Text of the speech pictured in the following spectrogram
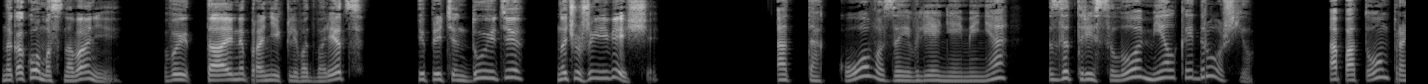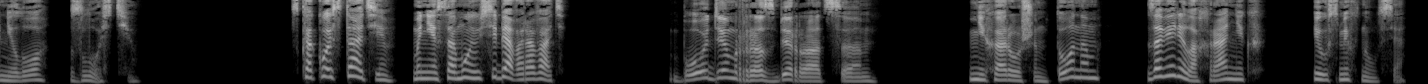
на каком основании вы тайно проникли во дворец и претендуете на чужие вещи? От такого заявления меня затрясло мелкой дрожью, а потом проняло злостью. С какой стати мне самой у себя воровать? Будем разбираться. Нехорошим тоном заверил охранник и усмехнулся.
